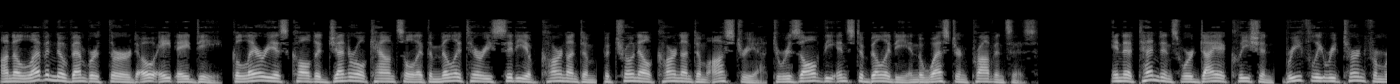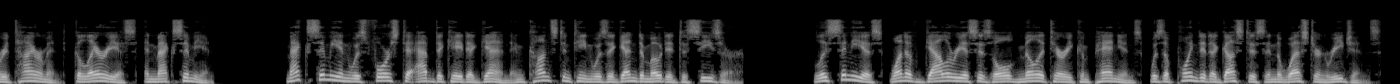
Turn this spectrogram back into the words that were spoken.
On 11 November 308 AD, Galerius called a general council at the military city of Carnuntum, Petronell Carnuntum Austria to resolve the instability in the western provinces. In attendance were Diocletian, briefly returned from retirement, Galerius, and Maximian. Maximian was forced to abdicate again and Constantine was again demoted to Caesar. Licinius, one of Galerius's old military companions, was appointed Augustus in the western regions.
